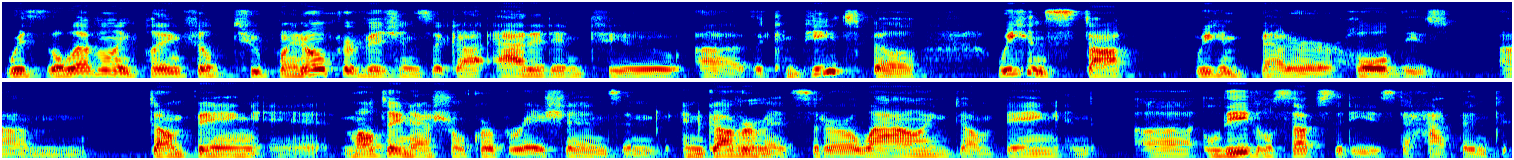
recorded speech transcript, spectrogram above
with the leveling playing field 2.0 provisions that got added into uh, the competes bill, we can stop, we can better hold these um, dumping multinational corporations and, and governments that are allowing dumping and uh, illegal subsidies to happen to,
